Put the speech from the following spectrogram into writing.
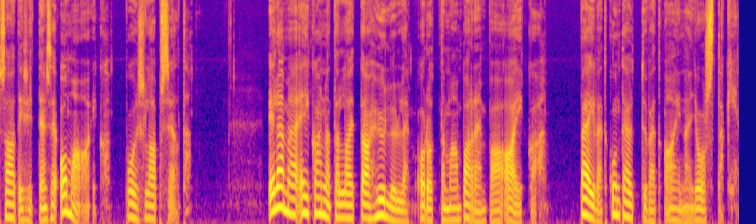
saati sitten se oma aika, pois lapselta. Elämää ei kannata laittaa hyllylle odottamaan parempaa aikaa. Päivät kun täyttyvät aina jostakin.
